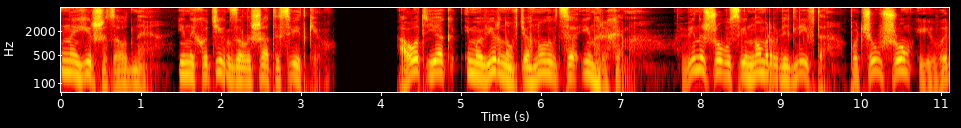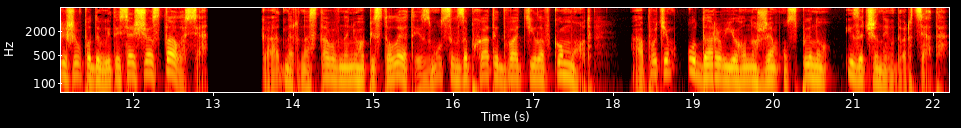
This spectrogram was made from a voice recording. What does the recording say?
не гірше за одне, і не хотів залишати свідків. А от як імовірно втягнули в це Інгрихема. Він йшов у свій номер від ліфта, почув шум і вирішив подивитися, що сталося. Каднер наставив на нього пістолет і змусив запхати два тіла в комод, а потім ударив його ножем у спину і зачинив дверцята.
